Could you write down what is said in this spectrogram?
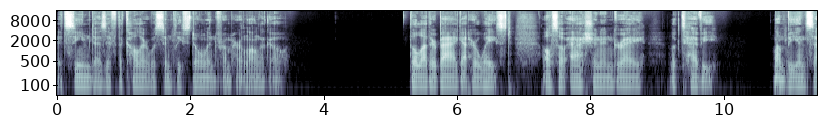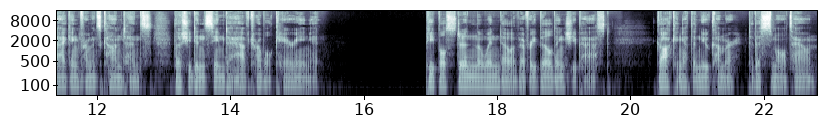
it seemed as if the color was simply stolen from her long ago. The leather bag at her waist, also ashen and gray, looked heavy, lumpy and sagging from its contents, though she didn't seem to have trouble carrying it. People stood in the window of every building she passed, gawking at the newcomer to this small town.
